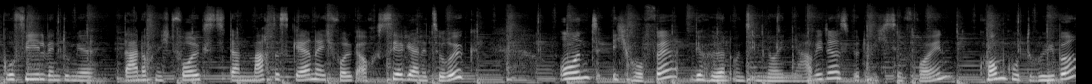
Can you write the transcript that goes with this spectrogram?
LinkedIn-Profil, wenn du mir da noch nicht folgst, dann mach das gerne. Ich folge auch sehr gerne zurück. Und ich hoffe, wir hören uns im neuen Jahr wieder. Es würde mich sehr freuen. Komm gut rüber,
